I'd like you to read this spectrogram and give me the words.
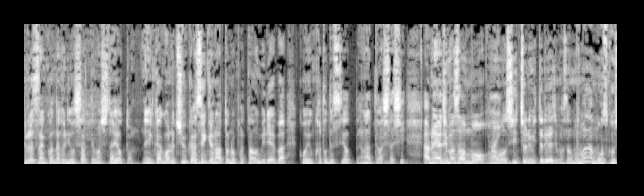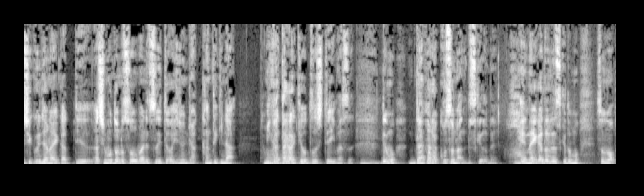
黒田さんこんな風におっしゃってましたよと。ね、過去の中間選挙の後のパターンを見れば、こういうことですよってなってましたし、あの矢島さんも、はい慎重に見てる矢島さんもまだもう少し行くんじゃないかっていう、足元の相場については非常に楽観的な見方が共通しています。でも、だからこそなんですけどね。変な言い方ですけども、その、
